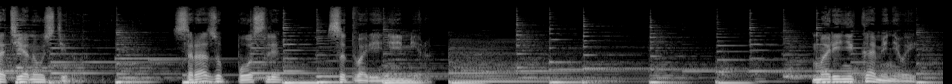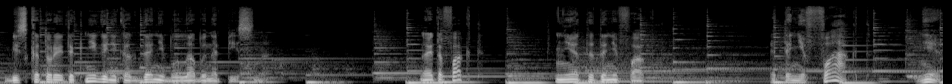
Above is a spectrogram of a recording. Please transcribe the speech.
Татьяна Устинова. Сразу после сотворения мира. Марине Каменевой, без которой эта книга никогда не была бы написана. Но это факт? Нет, это не факт. Это не факт. Нет,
